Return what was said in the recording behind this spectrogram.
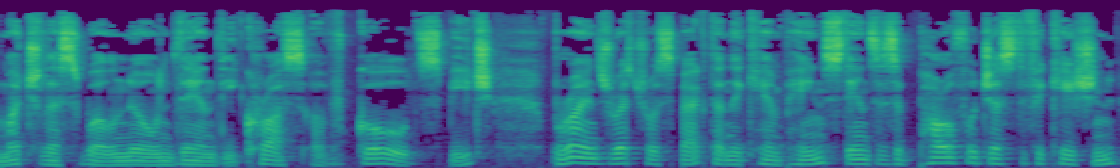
much less well known than the Cross of Gold speech, Bryan's retrospect on the campaign stands as a powerful justification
